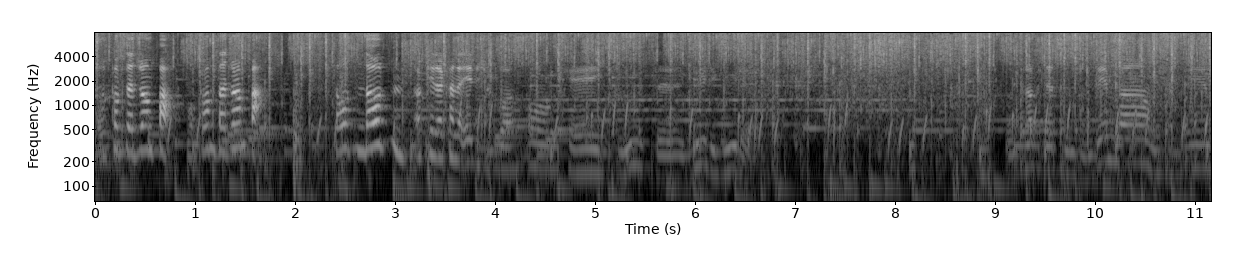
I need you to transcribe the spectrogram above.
Wo kommt der Jumper? Wo kommt der Jumper? Da unten, da unten. Okay, da kann er eh nicht drüber. Okay, Güte, Güte, Güte. So, dann habe ich jetzt von dem da und von dem.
